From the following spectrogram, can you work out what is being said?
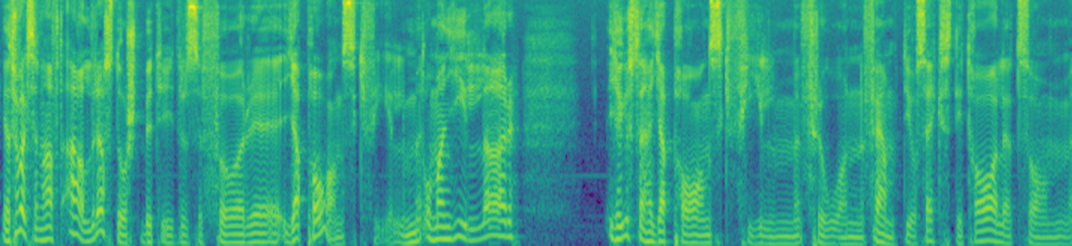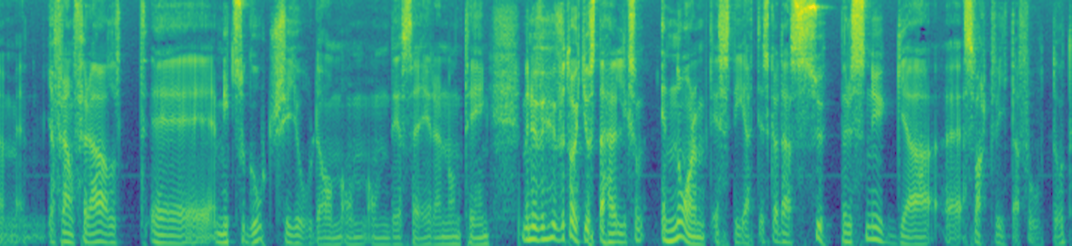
jag tror faktiskt han har haft allra störst betydelse för eh, japansk film. Om man gillar just den här japansk film från 50 och 60-talet som ja, framförallt eh, Mitsuguchi gjorde, om, om, om det säger en någonting. Men överhuvudtaget just det här liksom enormt estetiska och det här supersnygga eh, svartvita fotot.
